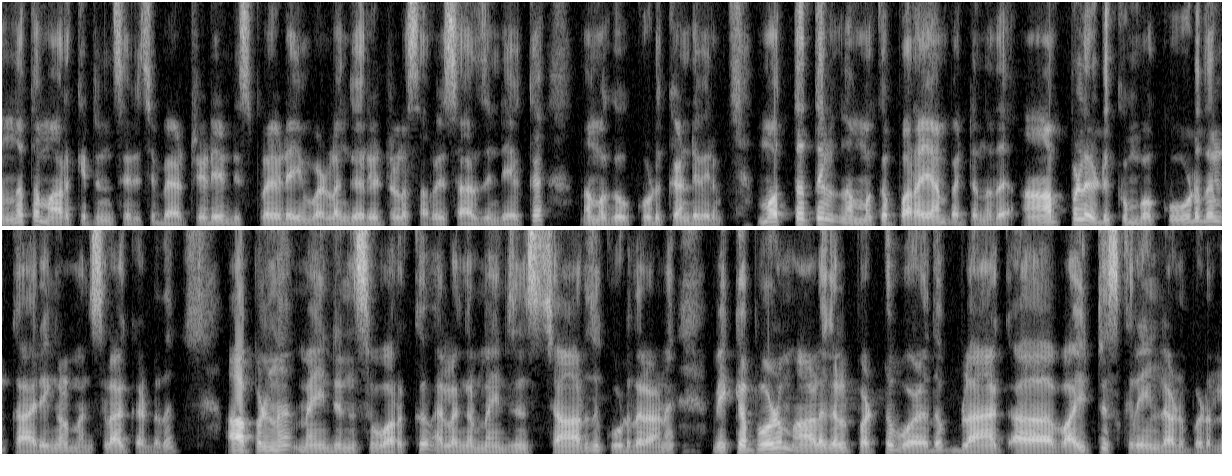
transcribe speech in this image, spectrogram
അന്നത്തെ മാർക്കറ്റ് അനുസരിച്ച് ബാറ്ററിയുടെയും ഡിസ്പ്ലേയുടെയും വെള്ളം കയറിയിട്ടുള്ള സർവീസ് ചാർജിന്റെയൊക്കെ നമുക്ക് കൊടുക്കേണ്ടി വരും. മൊത്തത്തിൽ നമുക്ക് പറയാൻ പറ്റുന്നത് ആപ്പിൾ എടുക്കുമ്പോൾ കൂടുതൽ കാര്യങ്ങൾ മനസ്സിലാക്കേണ്ടത് ആപ്പിളിന് മെയിന്റനൻസ് വർക്ക് അല്ലെങ്കിൽ മെയിന്റനൻസ് ചാർജ് കൂടുതലാണ്. മിക്കപ്പോഴും ആളുകൾ പെട്ടുപോയത് ബ്ലാക്ക് വൈറ്റ് സ്ക്രീനിലാണ് പെടൽ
